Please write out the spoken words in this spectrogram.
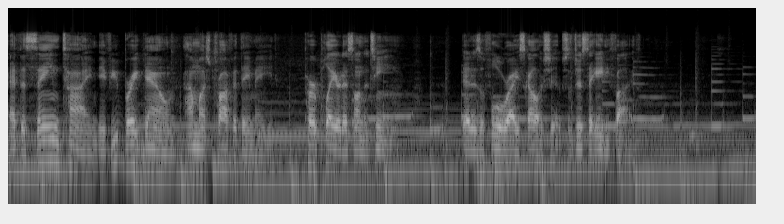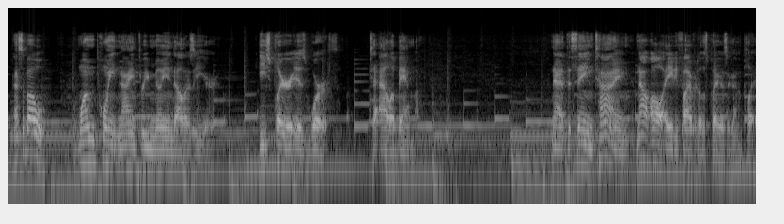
at the same time, if you break down how much profit they made per player that's on the team, that is a full ride scholarship. So just the 85. That's about $1.93 million a year each player is worth to Alabama. Now, at the same time, not all 85 of those players are going to play.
